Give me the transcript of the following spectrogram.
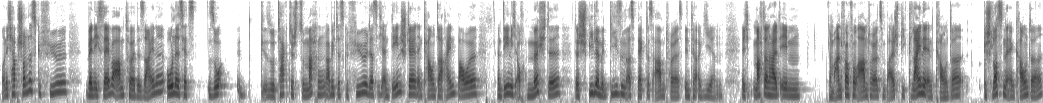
Und ich habe schon das Gefühl, wenn ich selber Abenteuer designe, ohne es jetzt so so taktisch zu machen, habe ich das Gefühl, dass ich an den Stellen Encounter einbaue, an denen ich auch möchte, dass Spieler mit diesem Aspekt des Abenteuers interagieren. Ich mache dann halt eben am Anfang vom Abenteuer zum Beispiel kleine Encounter, geschlossene Encounter,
